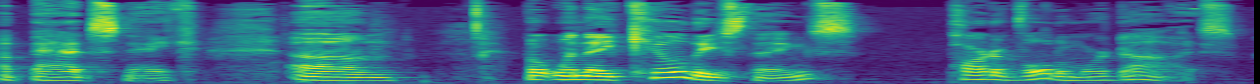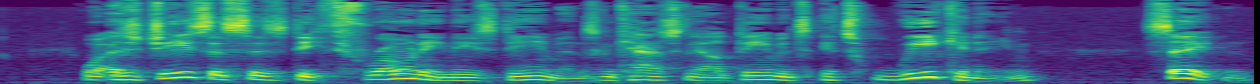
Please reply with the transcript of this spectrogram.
a bad snake. Um, but when they kill these things, part of Voldemort dies. Well, as Jesus is dethroning these demons and casting out demons, it's weakening Satan.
